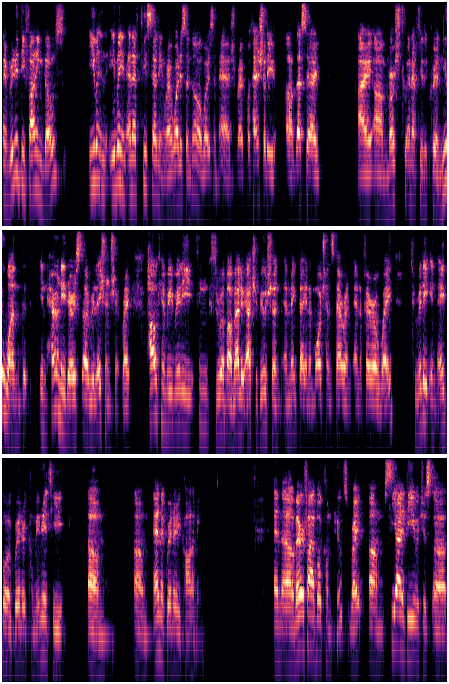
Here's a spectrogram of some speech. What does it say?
and really defining those, even even in NFT setting, right? What is a node, what is an edge, right? Potentially, uh, let's say I I um, merge two NFT to create a new one, that inherently there's a relationship, right? How can we really think through about value attribution and make that in a more transparent and a fairer way to really enable a greater community um, um, and a greater economy? And uh, verifiable compute, right? Um, CID, which is a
